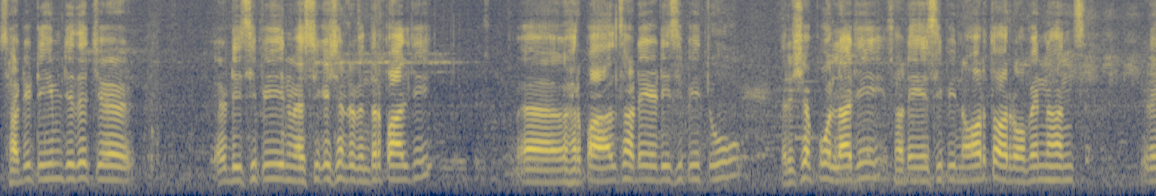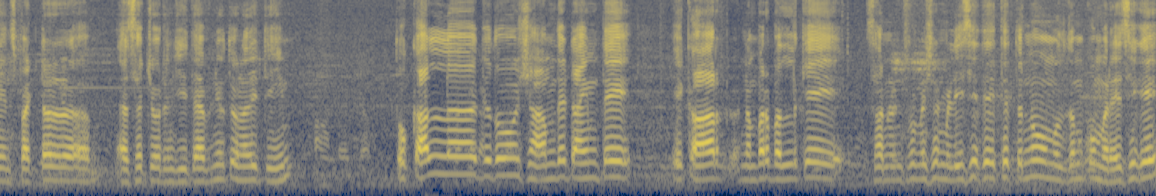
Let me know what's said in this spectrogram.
ਸਾਡੀ ਟੀਮ ਜਿਹਦੇ ਚ ਡੀਸੀਪੀ ਇਨਵੈਸਟੀਗੇਸ਼ਨ ਰਵਿੰਦਰਪਾਲ ਜੀ ਹਰਪਾਲ ਸਾਡੇ ਏਡੀਸੀਪੀ 2 ਰਿਸ਼ਵ ਭੋਲਾ ਜੀ, ਸਾਡੇ ਏਸੀਪੀ ਨਾਰਥ ਔਰ ਰੋਬਿਨ ਹੰਸ, ਜਿਹੜੇ ਇੰਸਪੈਕਟਰ ਐਸਐਚਓ ਰਣਜੀਤ ਐਵਨਿਊ ਤੇ ਉਹਨਾਂ ਦੀ ਟੀਮ ਤੋਂ ਕੱਲ ਜਦੋਂ ਸ਼ਾਮ ਦੇ ਟਾਈਮ ਤੇ ਇਹ ਕਾਰ ਨੰਬਰ ਬਦਲ ਕੇ ਸਾਨੂੰ ਇਨਫੋਰਮੇਸ਼ਨ ਮਿਲੀ ਸੀ ਤੇ ਇੱਥੇ ਤਿੰਨੋਂ ਮੁਲਜ਼ਮ ਘੁੰਮ ਰਹੇ ਸੀਗੇ,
